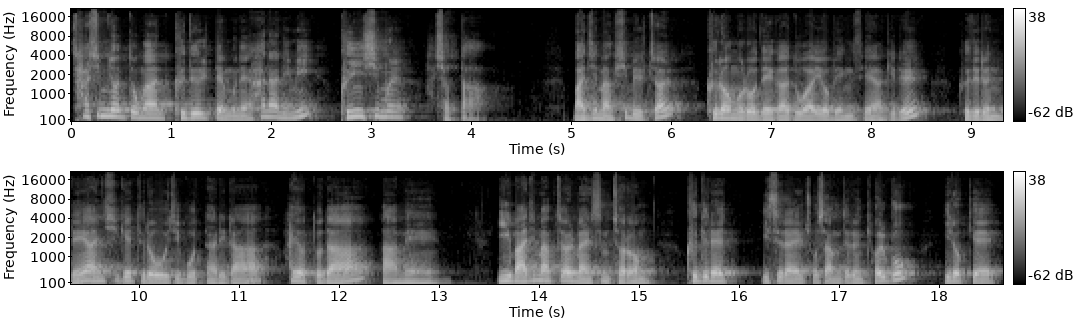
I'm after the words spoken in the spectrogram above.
40년 동안 그들 때문에 하나님이 근심을 하셨다. 마지막 11절 그러므로 내가 노하여 맹세하기를 그들은 내 안식에 들어오지 못하리라 하였도다. 아멘. 이 마지막 절 말씀처럼 그들의 이스라엘 조상들은 결국 이렇게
